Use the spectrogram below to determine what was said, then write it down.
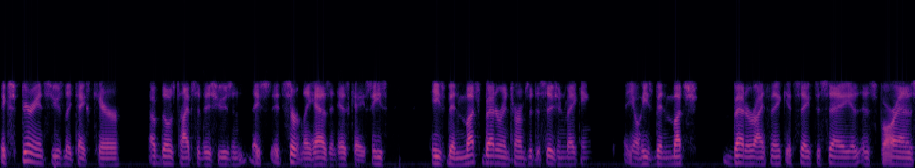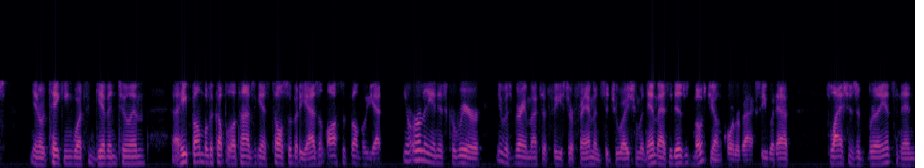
Experience usually takes care of those types of issues, and they, it certainly has in his case. He's he's been much better in terms of decision making. You know, he's been much better. I think it's safe to say as far as you know taking what's given to him. Uh, he fumbled a couple of times against Tulsa, but he hasn't lost a fumble yet. You know, early in his career, it was very much a feast or famine situation with him, as it is with most young quarterbacks. He would have flashes of brilliance, and then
